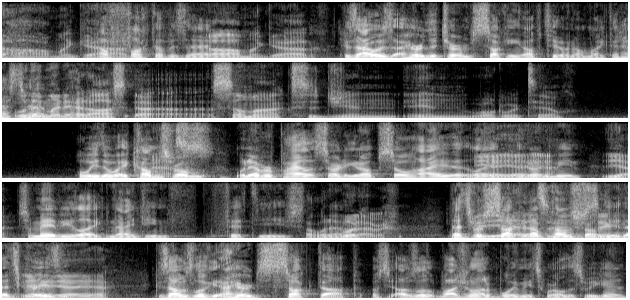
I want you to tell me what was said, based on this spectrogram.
Oh my god! How fucked up is that? Oh my god! Because I was I heard the term sucking up to, and I'm like, that has Well, to. Well, they might have had os- uh, some oxygen in World War II. well, either way, it comes from whenever pilots started getting up so high that like yeah, yeah, you know what I mean. Yeah, So maybe like 1950, so whatever. whatever. That's where But yeah, suck it up comes from, dude. That's yeah, crazy. Yeah, yeah. Because I was looking. I heard sucked up. I was, I was watching a lot of Boy Meets World this weekend,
